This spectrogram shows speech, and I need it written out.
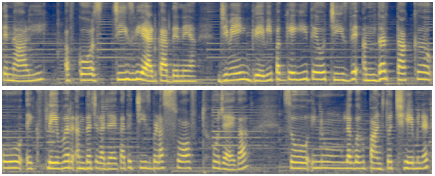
ਤੇ ਨਾਲ ਹੀ ਆਫ ਕੋਰਸ ਚੀਜ਼ ਵੀ ਐਡ ਕਰ ਦਿੰਨੇ ਆ ਜਿਵੇਂ ਹੀ ਗ੍ਰੇਵੀ ਪੱਕੇਗੀ ਤੇ ਉਹ ਚੀਜ਼ ਦੇ ਅੰਦਰ ਤੱਕ ਉਹ ਇੱਕ ਫਲੇਵਰ ਅੰਦਰ ਚਲਾ ਜਾਏਗਾ ਤੇ ਚੀਜ਼ ਬੜਾ ਸੌਫਟ ਹੋ ਜਾਏਗਾ। ਸੋ ਇਹਨੂੰ ਲਗਭਗ 5 ਤੋਂ 6 ਮਿੰਟ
